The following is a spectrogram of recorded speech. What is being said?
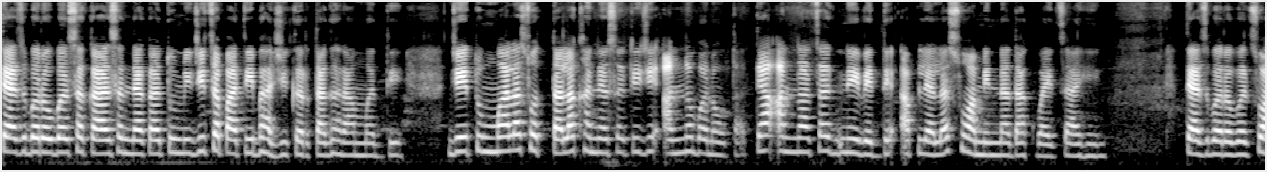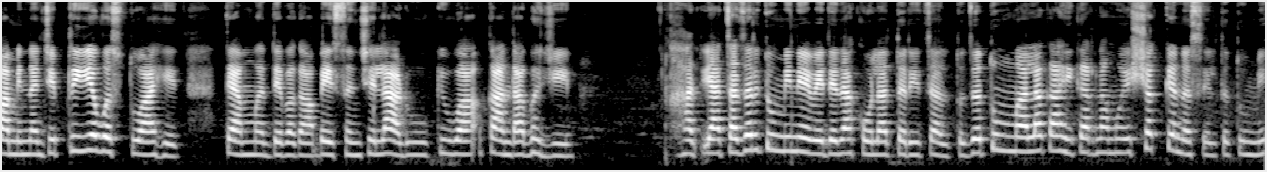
त्याचबरोबर सकाळ संध्याकाळ तुम्ही जी चपाती भाजी करता घरामध्ये जे तुम्हाला स्वतःला खाण्यासाठी जे अन्न बनवता त्या अन्नाचा नैवेद्य आपल्याला स्वामींना दाखवायचा आहे. त्याचबरोबर स्वामींना जे प्रिय वस्तू आहेत त्यामध्ये बघा बेसनचे लाडू किंवा कांदा भजी. हा याचा जरी तुम्ही नैवेद्य दाखवला तरी चालतो. जर तुम्हाला काही कारणामुळे शक्य नसेल तर तुम्ही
